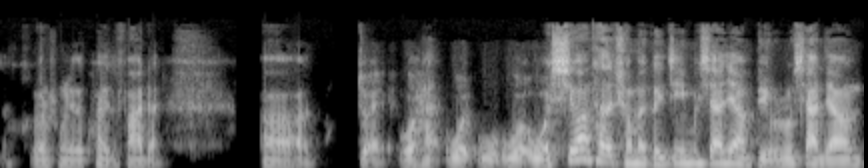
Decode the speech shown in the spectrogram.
合成生物学的快速发展。啊，对我还我我我我希望它的成本可以进一步下降，比如说下降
